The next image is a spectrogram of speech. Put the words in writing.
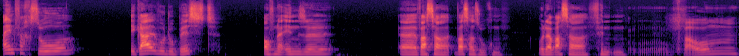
einfach so, egal wo du bist, auf einer Insel äh, Wasser, Wasser suchen oder Wasser finden? Baum,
